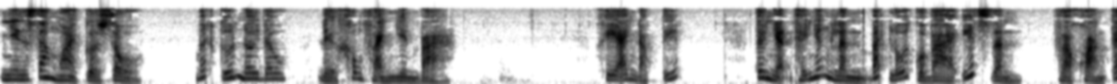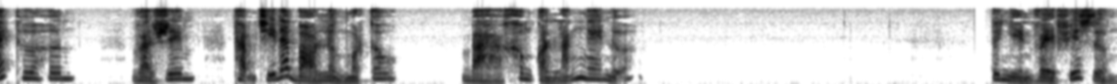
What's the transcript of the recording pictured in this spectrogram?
nhìn ra ngoài cửa sổ, bất cứ nơi đâu để không phải nhìn bà. Khi anh đọc tiếp, tôi nhận thấy những lần bắt lỗi của bà ít dần và khoảng cách thưa hơn, và James thậm chí đã bỏ lửng một câu. Bà không còn lắng nghe nữa. Tôi nhìn về phía giường.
